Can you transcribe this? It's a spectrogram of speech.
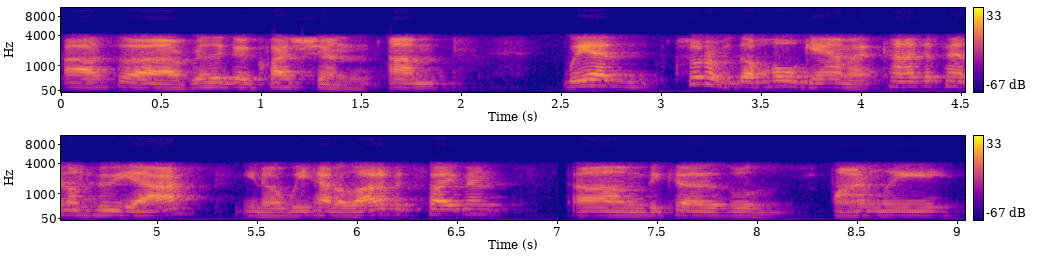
That's a really good question. Um, we had sort of the whole gamut. Kind of depend on who you asked. You know, we had a lot of excitement um, because it was finally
